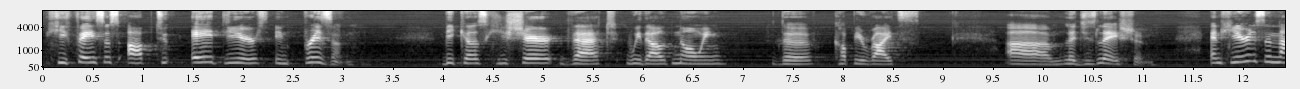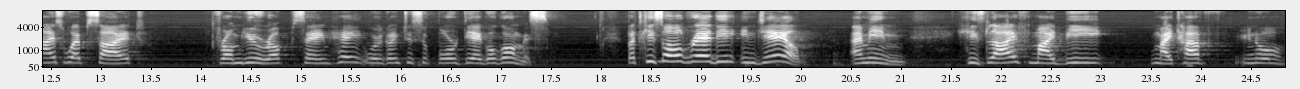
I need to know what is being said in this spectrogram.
he faces up to eight years in prison because he shared that without knowing the copyrights um, legislation. And here is a nice website from Europe saying, hey, we're going to support Diego Gomez. But he's already in jail. I mean, his life might be, might have, you know,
